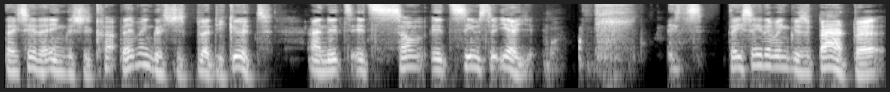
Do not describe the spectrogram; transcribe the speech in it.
they say their English is crap. Their English is bloody good, and it's it's so it seems to yeah, it's they say their English is bad, but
